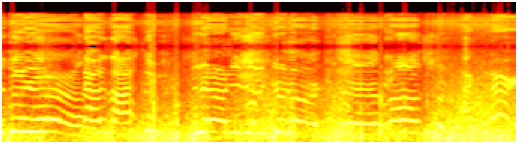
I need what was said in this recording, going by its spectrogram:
you think of that? That was awesome. Yeah, you did a good arch. Yeah, awesome. I arch.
